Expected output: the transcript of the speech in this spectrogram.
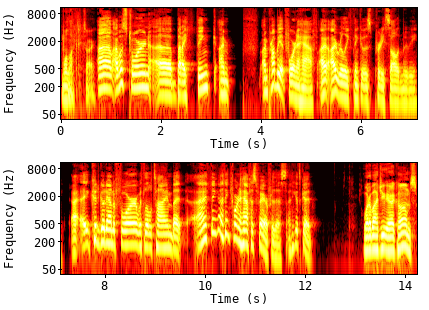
Moloch. Sorry. Um, I was torn, uh, but I think I'm I'm probably at four and a half. I, I really think it was a pretty solid movie. I, it could go down to four with a little time, but I think I think four and a half is fair for this. I think it's good. What about you, Eric Holmes?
